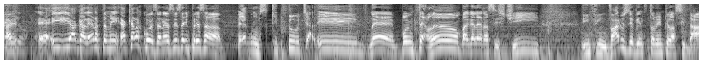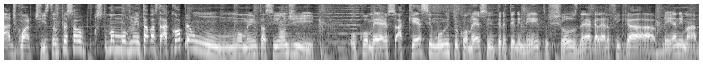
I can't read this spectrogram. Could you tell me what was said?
Saiu. A- é, e a galera também, aquela coisa, né? Às vezes a empresa pega uns quitutes ali, né? Põe um telão pra galera assistir. Enfim, vários eventos também pela cidade, com artistas. O pessoal costuma movimentar bastante. A Copa é um momento, assim, onde o comércio aquece muito o comércio e entretenimento, shows, né? A galera fica bem animada.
